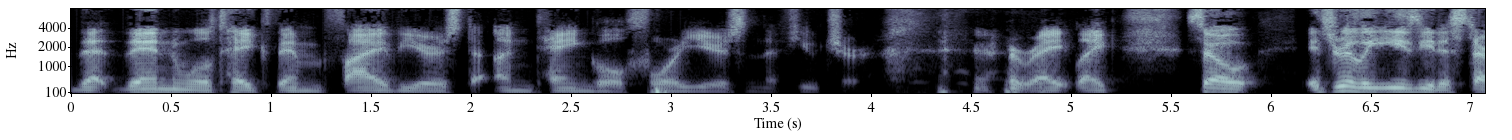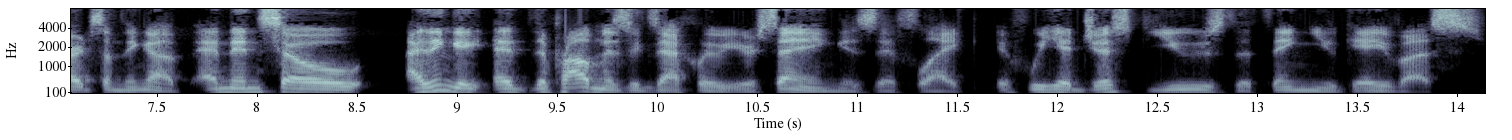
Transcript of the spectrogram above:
that then will take them five years to untangle four years in the future right like so it's really easy to start something up and then so I think it, it, the problem is exactly what you're saying. Is if like if we had just used the thing you gave us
